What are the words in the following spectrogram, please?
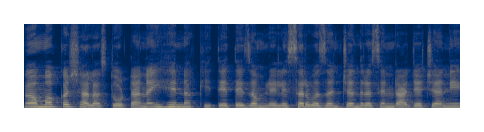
मग कशालाच तोटा नाही? हे नक्की तेथे जमलेले सर्वजण चंद्रसेन राजाची आणि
